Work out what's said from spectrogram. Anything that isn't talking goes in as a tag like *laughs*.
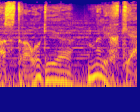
Астрология налегке.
